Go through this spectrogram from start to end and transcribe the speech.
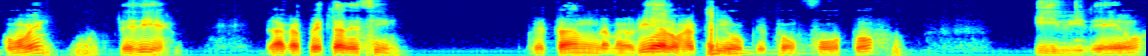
como ven, les dije, la carpeta de SIM están la mayoría de los archivos que son fotos y videos.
